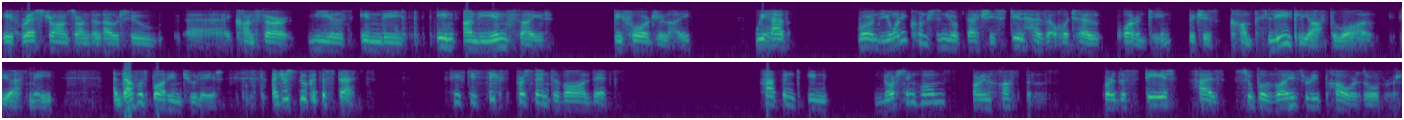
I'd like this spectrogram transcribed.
if restaurants aren't allowed to uh, confer meals in the in on the inside before July. We have we're in the only countries in Europe that actually still has a hotel quarantine, which is completely off the wall, if you ask me. And that was brought in too late. And just look at the stats. 56% of all deaths happened in nursing homes or in hospitals where the state has supervisory powers over it.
